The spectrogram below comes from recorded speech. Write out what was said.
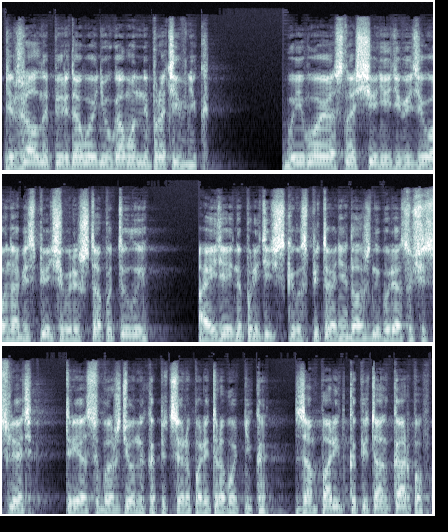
держал на передовой неугомонный противник. Боевое оснащение дивизиона обеспечивали штаб и тылы, а идейно-политическое воспитание должны были осуществлять три освобожденных офицера-политработника, замполит капитан Карпов,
